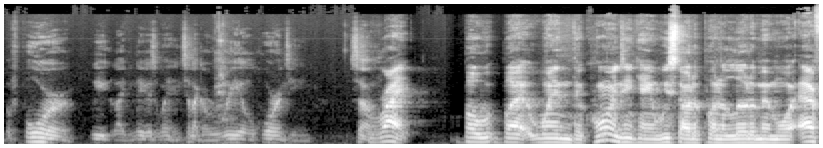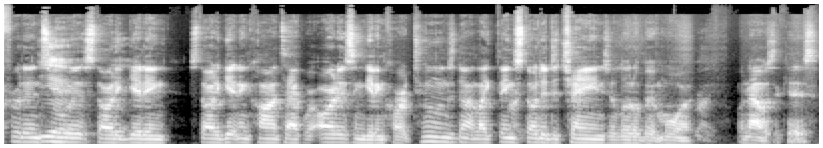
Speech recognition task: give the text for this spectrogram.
before we like niggas went into like a real quarantine. So Right. But but when the quarantine came, we started putting a little bit more effort into Yeah. it. Started Yeah. getting started getting in contact with artists and getting cartoons done. Like things Right. started to change a little bit more right, when that was the case.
